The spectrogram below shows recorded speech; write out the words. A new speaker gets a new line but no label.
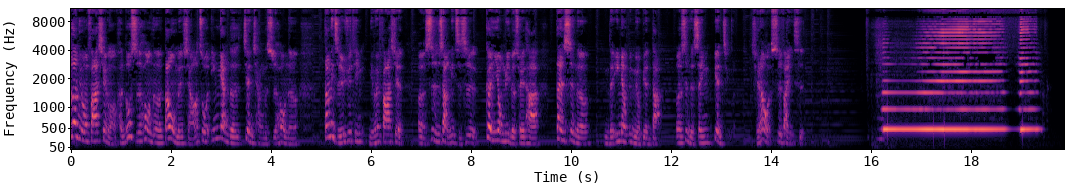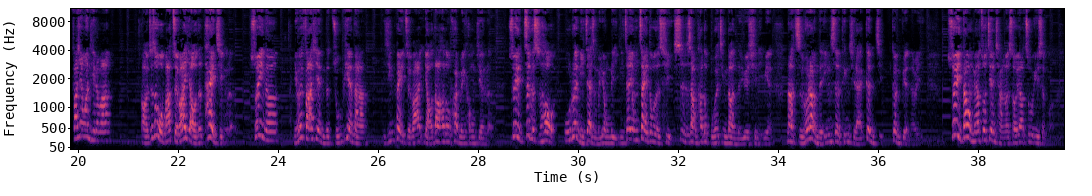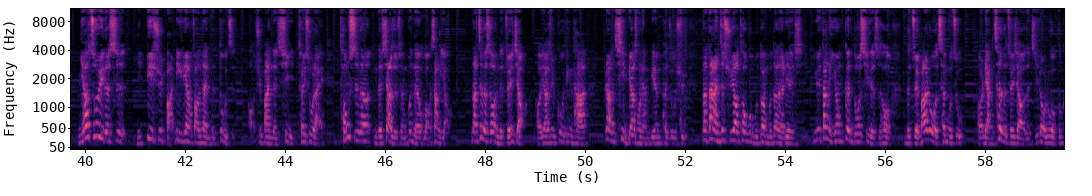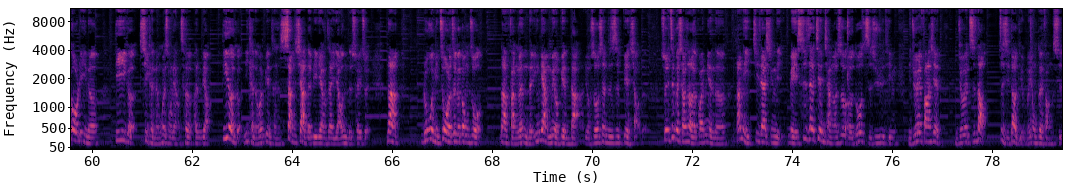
不知道你有没有发现哦，很多时候呢，当我们想要做音量的渐强的时候呢，当你仔细去听，你会发现，呃，事实上你只是更用力的吹它，但是呢，你的音量并没有变大，而是你的声音变紧了。请让我示范一次。发现问题了吗？哦，就是我把嘴巴咬得太紧了，所以呢，你会发现你的竹片呐已经被嘴巴咬到，它都快没空间了。所以这个时候，无论你再怎么用力，你再用再多的气，事实上它都不会进到你的乐器里面，那只会让你的音色听起来更紧、更扁而已。所以，当我们要做渐强的时候，要注意什么？你要注意的是，你必须把力量放在你的肚子，哦，去把你的气推出来。同时呢，你的下嘴唇不能往上咬。那这个时候，你的嘴角哦要去固定它，让气不要从两边喷出去。那当然，这需要透过不断不断的练习，因为当你用更多气的时候，你的嘴巴如果撑不住。哦，两侧的嘴角的肌肉如果不够力呢，第一个气可能会从两侧喷掉，第二个你可能会变成上下的力量在咬你的吹嘴。那如果你做了这个动作，那反而你的音量没有变大，有时候甚至是变小的。所以这个小小的观念呢，当你记在心里，每次在渐强的时候，耳朵仔细去听，你就会发现，你就会知道自己到底有没有用对方式。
